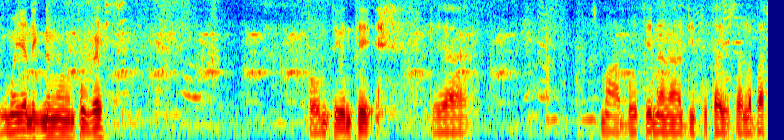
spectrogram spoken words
Yumayanig na naman po guys. Paunti-unti. Kaya Mas maabuti na na dito tayo sa labas.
